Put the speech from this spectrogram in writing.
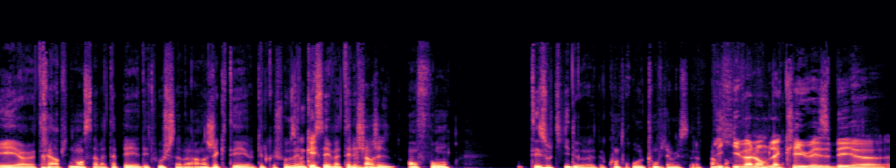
et euh, très rapidement, ça va taper des touches, ça va injecter euh, quelque chose, et Ok. le PC va télécharger en fond tes outils de, de contrôle, ton virus. euh. L'équivalent de la clé USB. euh,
